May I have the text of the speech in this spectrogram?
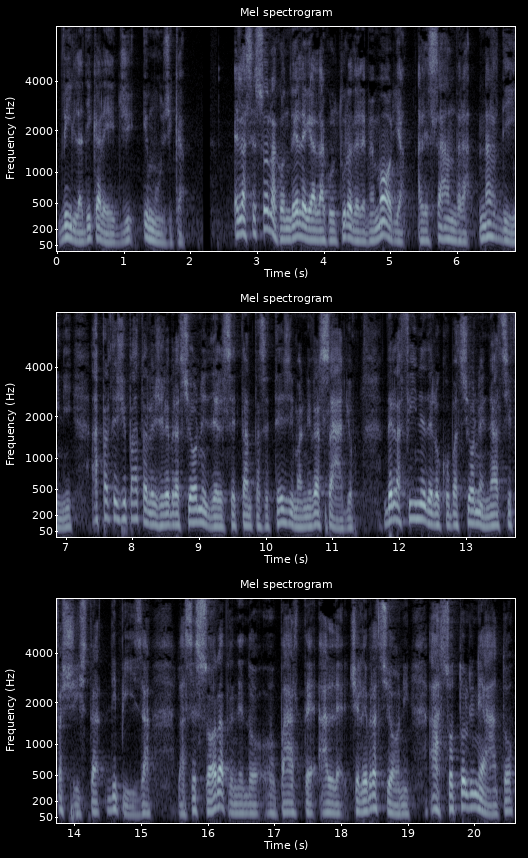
Villa di Careggi in musica. E l'assessora con delega alla cultura delle memoria, Alessandra Nardini, ha partecipato alle celebrazioni del 77 anniversario della fine dell'occupazione nazifascista di Pisa. L'assessora, prendendo parte alle celebrazioni, ha sottolineato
